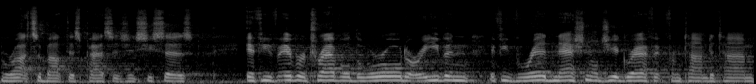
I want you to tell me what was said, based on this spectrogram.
writes about this passage and she says, if you've ever traveled the world or even if you've read National Geographic from time to time,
